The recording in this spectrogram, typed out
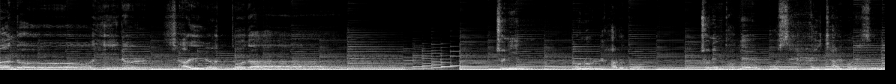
주가 너희를 살렸도다. 주님 오늘 하루도 주님 덕에 무사히 잘 보냈습니다.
